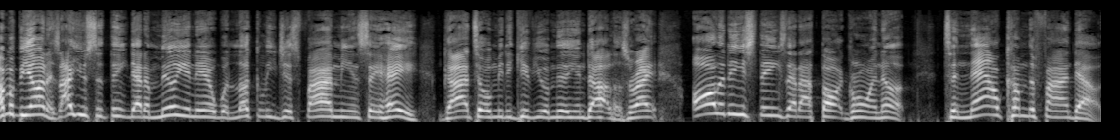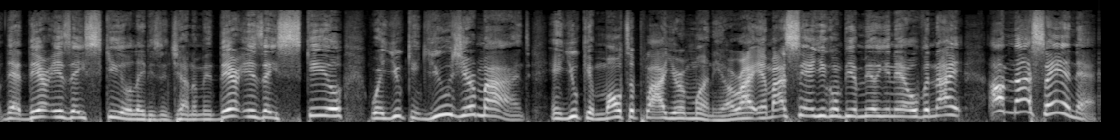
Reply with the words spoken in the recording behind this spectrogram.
I'm going to be honest, I used to think that a millionaire would luckily just find me and say, "Hey, God told me to give you a million dollars," right? All of these things that I thought growing up to now come to find out that there is a skill, ladies and gentlemen. There is a skill where you can use your mind and you can multiply your money. All right. Am I saying you're going to be a millionaire overnight? I'm not saying that.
